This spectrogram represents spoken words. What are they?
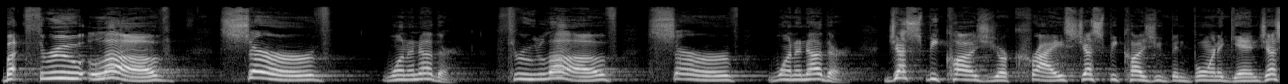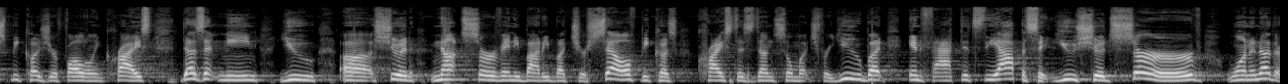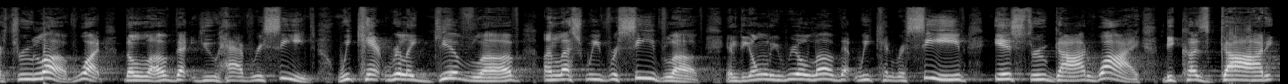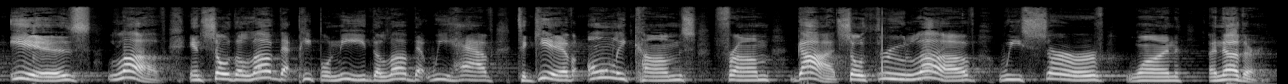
but through love serve one another through love, serve one another. Just because you're Christ, just because you've been born again, just because you're following Christ, doesn't mean you uh, should not serve anybody but yourself because Christ has done so much for you. But in fact, it's the opposite. You should serve one another through love. What? The love that you have received. We can't really give love unless we've received love. And the only real love that we can receive is through God. Why? Because God is is love. And so the love that people need, the love that we have to give only comes from God. So through love, we serve one another.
